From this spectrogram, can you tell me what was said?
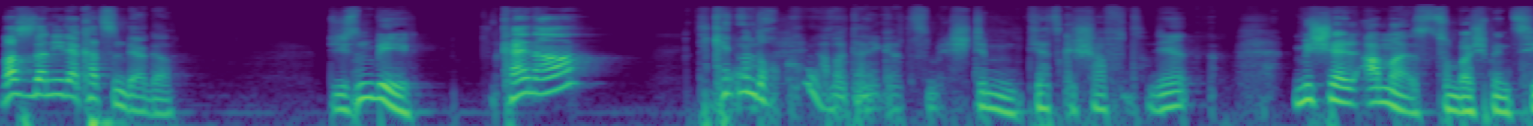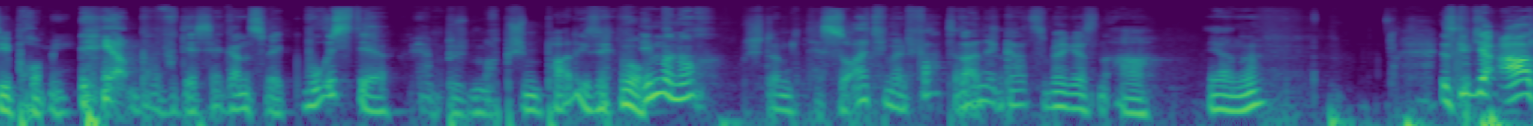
Was ist Daniela Katzenberger? Die ist ein B. Kein A? Die kennt man doch auch. Aber da hat's, stimmt, die hat's geschafft. Ja. Michelle Ammer ist zum Beispiel ein C-Promi. Ja, boah, der ist ja ganz weg. Wo ist der? Ja, macht bestimmt Partys irgendwo. Immer noch? Stimmt. Der ist so alt wie mein Vater. Daniel Katzenberger ist ein A. Ja, ne? Es gibt ja A,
